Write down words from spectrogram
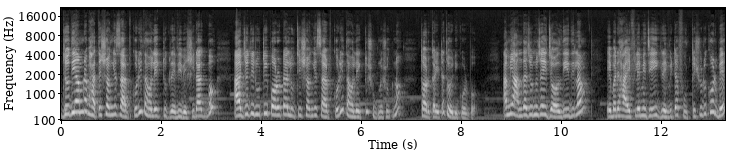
যদি আমরা ভাতের সঙ্গে সার্ভ করি, তাহলে একটু গ্রেভি বেশি রাখব। আর যদি রুটি, পরোটা, লুচির সঙ্গে সার্ভ করি, তাহলে একটু শুকনো শুকনো তরকারিটা তৈরি করব। আমি আন্দাজ অনুযায়ী জল দিয়ে দিলাম। এবারে হাই ফ্লেমে যেই গ্রেভিটা ফুটতে শুরু করবে,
